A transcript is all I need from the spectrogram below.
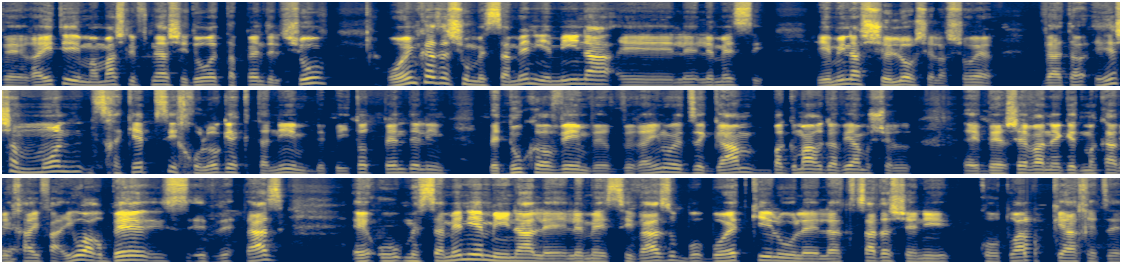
וראיתי ממש לפני השידור את הפנדל שוב, רואים כזה שהוא מסמן ימינה אה, למסי, ימינה שלו, של השוער. ויש המון משחקי פסיכולוגיה קטנים בבעיטות פנדלים, בדו-קרבים, וראינו את זה גם בגמר גביע של אה, באר שבע נגד מכבי כן. חיפה, היו הרבה, ואז אה, הוא מסמן ימינה למסי, ואז הוא בועט כאילו לצד השני, קורטואל לוקח את זה,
